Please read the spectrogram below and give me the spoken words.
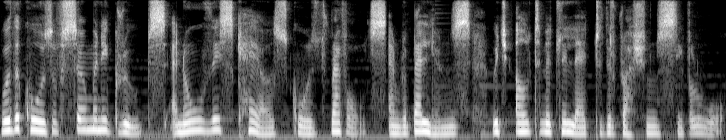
were the cause of so many groups and all this chaos caused revolts and rebellions which ultimately led to the Russian Civil War.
